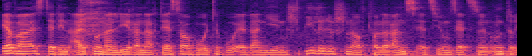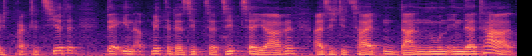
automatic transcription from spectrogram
Er war es, der den Altoner Lehrer nach Dessau holte, wo er dann jenen spielerischen, auf Toleranzerziehung setzenden Unterricht praktizierte, der ihn ab Mitte der 1770er Jahre, als sich die Zeiten dann nun in der Tat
